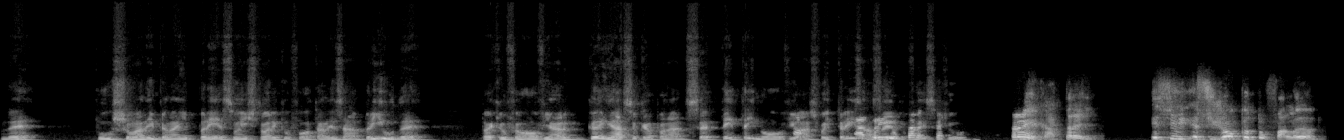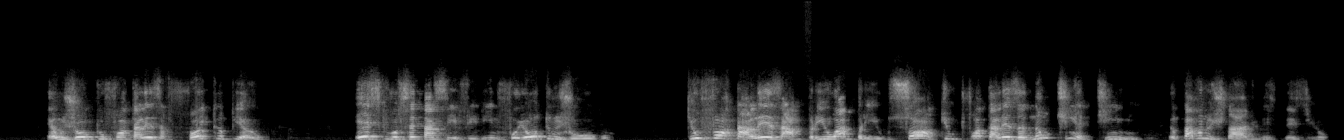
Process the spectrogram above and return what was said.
né? Puxou ali pela imprensa uma história que o Fortaleza abriu, né? Para que o Ferroviário ganhasse o campeonato de 79. Eu acho que foi 3 a 0 foi esse jogo? Peraí, cara, peraí. Esse, esse jogo que eu estou falando é um jogo que o Fortaleza foi campeão. Esse que você está se referindo foi outro jogo que o Fortaleza abriu, abriu. Só que o Fortaleza não tinha time. Eu estava no estádio nesse, nesse jogo.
